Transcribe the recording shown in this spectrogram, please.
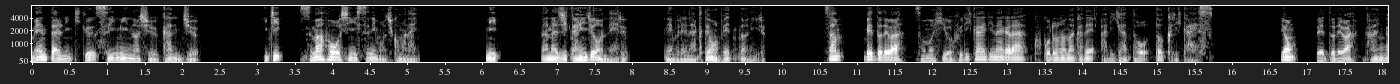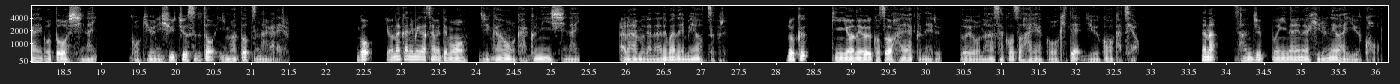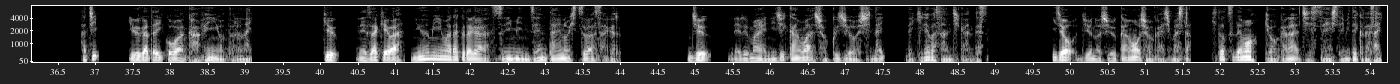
メンタルに効く睡眠の習慣10。1、スマホを寝室に持ち込まない。2、7時間以上寝る。眠れなくてもベッドにいる。3、ベッドではその日を振り返りながら心の中でありがとうと繰り返す。4、ベッドでは考え事をしない。呼吸に集中すると今とつながれる。5、夜中に目が覚めても時間を確認しない。アラームが鳴るまで目をつぶる。6、金曜の夜こそ早く寝る。土曜の朝こそ早く起きて有効活用。7、30分以内の昼寝は有効。8、夕方以降はカフェインを取らない。9、寝酒は入眠は楽だが睡眠全体の質は下がる。10、寝る前2時間は食事をしない。できれば3時間です。以上、10の習慣を紹介しました。一つでも今日から実践してみてください。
